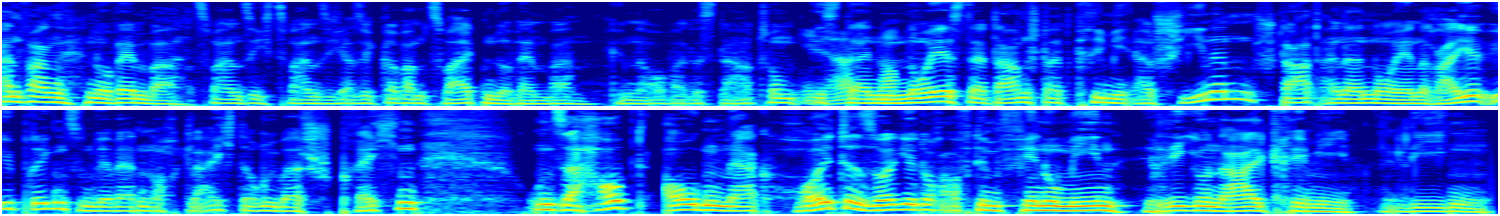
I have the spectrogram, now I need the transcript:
Anfang November 2020, also ich glaube am 2. November, genau war das Datum, ja, ist ein noch. neuester Darmstadt-Krimi erschienen. Start einer neuen Reihe übrigens und wir werden noch gleich darüber sprechen. Unser Hauptaugenmerk heute soll jedoch auf dem Phänomen Regionalkrimi liegen.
